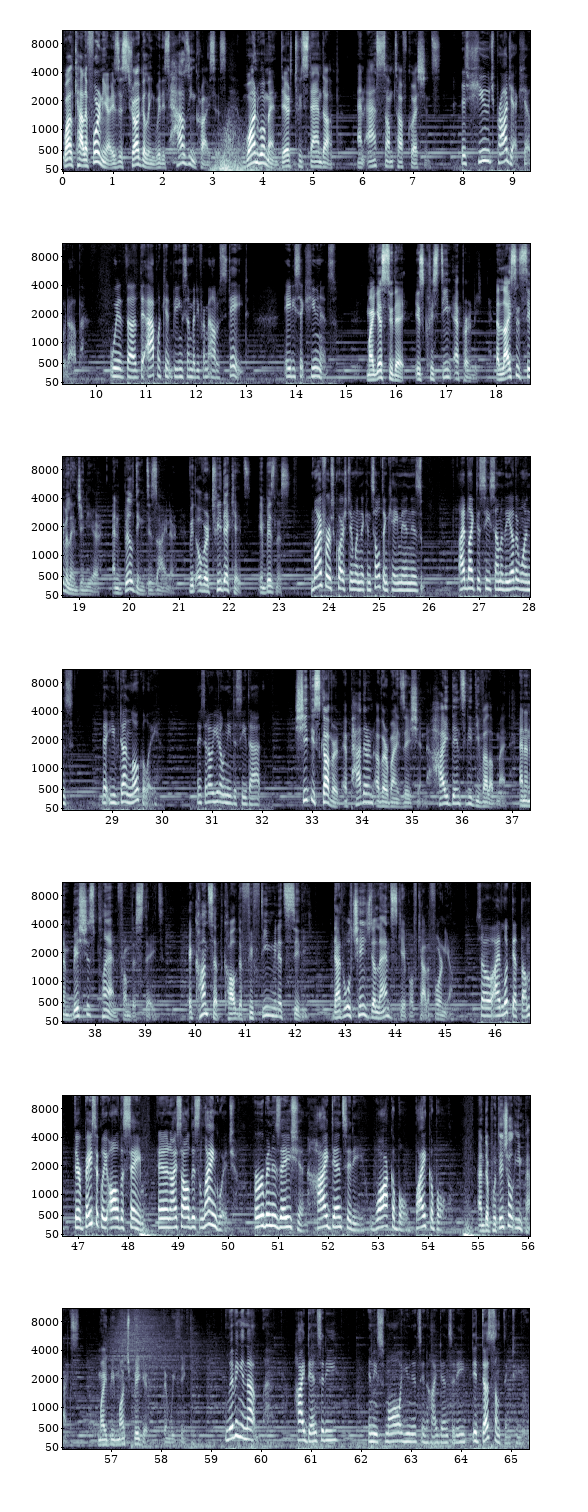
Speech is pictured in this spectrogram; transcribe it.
While California is struggling with its housing crisis, one woman dared to stand up and ask some tough questions. This huge project showed up with uh, the applicant being somebody from out of state, 86 units. My guest today is Christine Epperly, a licensed civil engineer and building designer with over three decades in business. My first question when the consultant came in is I'd like to see some of the other ones that you've done locally. They said, Oh, you don't need to see that. She discovered a pattern of urbanization, high density development, and an ambitious plan from the state. A concept called the 15 minute city that will change the landscape of California. So I looked at them. They're basically all the same. And I saw this language urbanization, high density, walkable, bikeable. And the potential impacts might be much bigger than we think. Living in that high density, in these small units in high density, it does something to you.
